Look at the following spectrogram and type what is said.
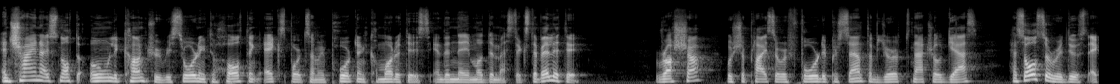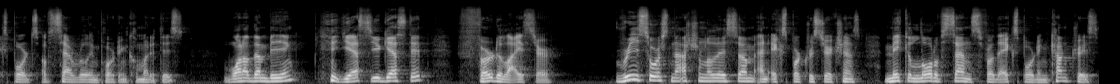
And China is not the only country resorting to halting exports of important commodities in the name of domestic stability. Russia, which supplies over 40% of Europe's natural gas, has also reduced exports of several important commodities. One of them being, yes, you guessed it, fertilizer. Resource nationalism and export restrictions make a lot of sense for the exporting countries,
